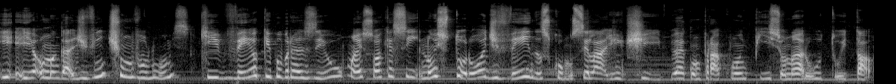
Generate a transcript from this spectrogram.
E, e é um mangá de 21 volumes que veio aqui pro Brasil, mas só que, assim, não estourou de vendas como, sei lá, a gente vai comprar com One Piece ou Naruto e tal.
